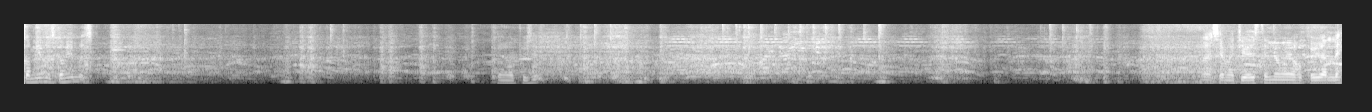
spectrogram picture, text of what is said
cambiamos. Ya me puse. No, se metió este, no me dejó pegarle.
